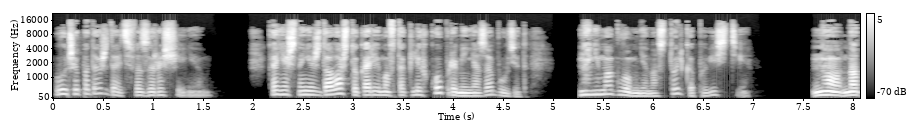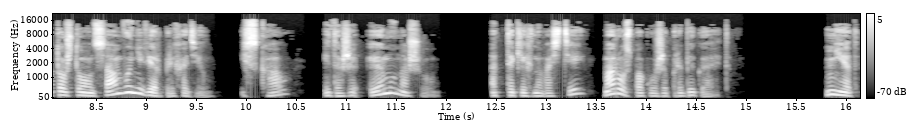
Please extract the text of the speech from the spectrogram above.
лучше подождать с возвращением. Конечно, не ждала, что Каримов так легко про меня забудет, но не могло мне настолько повести. Но на то, что он сам в универ приходил, искал и даже Эму нашел. От таких новостей мороз по коже пробегает. Нет,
